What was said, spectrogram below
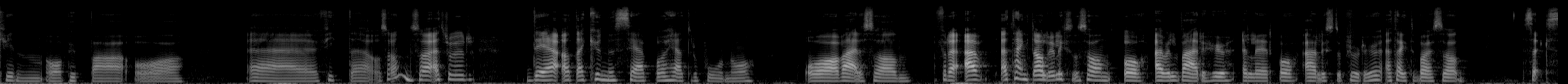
kvinnen og pupper og eh, fitte og sånn. Så jeg tror det at jeg kunne se på heteroporno og være sånn For jeg, jeg tenkte aldri liksom sånn Å, jeg vil være hun, eller Å, jeg har lyst til å pule hun. Jeg tenkte bare sånn Sex.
